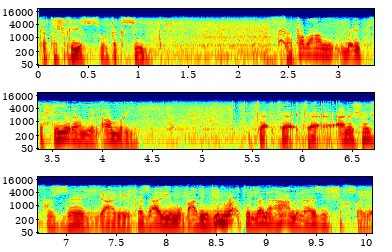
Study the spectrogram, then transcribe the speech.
كتشخيص وتجسيد. فطبعا بقيت في حيرة من أمري. ك ك ك أنا شايفه إزاي يعني كزعيم؟ وبعدين جه الوقت اللي أنا هعمل هذه الشخصية.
